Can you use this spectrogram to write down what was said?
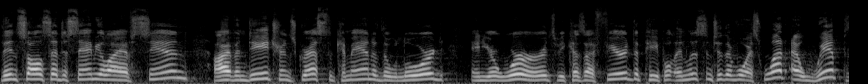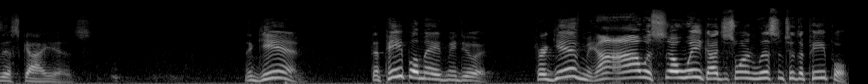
Then Saul said to Samuel, I have sinned. I have indeed transgressed the command of the Lord and your words because I feared the people and listened to their voice. What a wimp this guy is. Again, the people made me do it. Forgive me. I, I was so weak. I just wanted to listen to the people.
